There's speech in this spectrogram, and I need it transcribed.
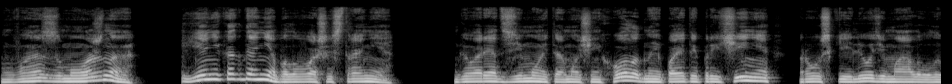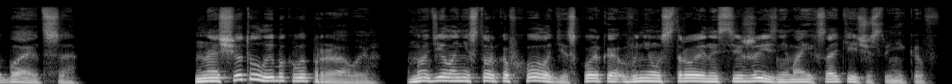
Возможно. Я никогда не был в вашей стране. Говорят, зимой там очень холодно, и по этой причине русские люди мало улыбаются. Насчет улыбок вы правы. Но дело не столько в холоде, сколько в неустроенности жизни моих соотечественников.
